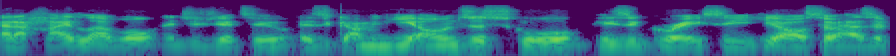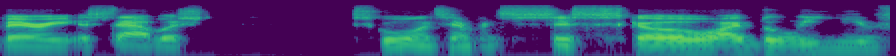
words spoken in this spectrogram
at a high level in jiu-jitsu. Is I mean, he owns a school. He's a Gracie. He also has a very established school in San Francisco, I believe.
